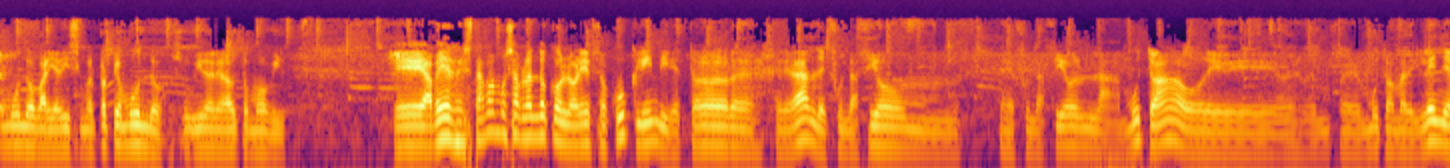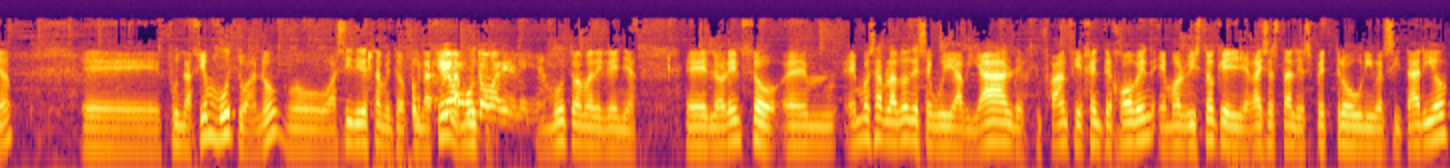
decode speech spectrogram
un mundo variadísimo, el propio mundo subido en el automóvil. Eh, a ver, estábamos hablando con Lorenzo Kuklin, director eh, general de Fundación eh, Fundación La Mutua o de Mutua Madrileña. Fundación Mutua, ¿no? O así directamente, Fundación, La Mutua, Mutua Madrileña. Lorenzo, em, hemos hablado de seguridad vial, de infancia y gente joven. Hemos visto que llegáis hasta el espectro universitario.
